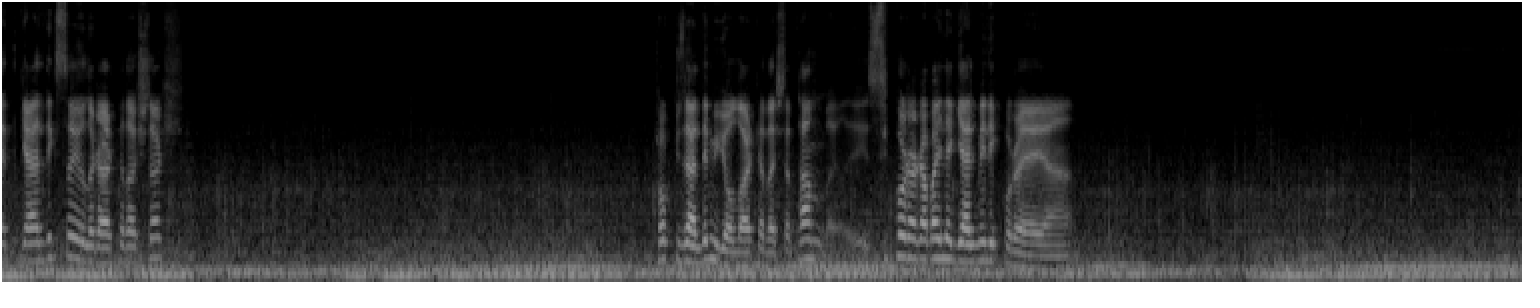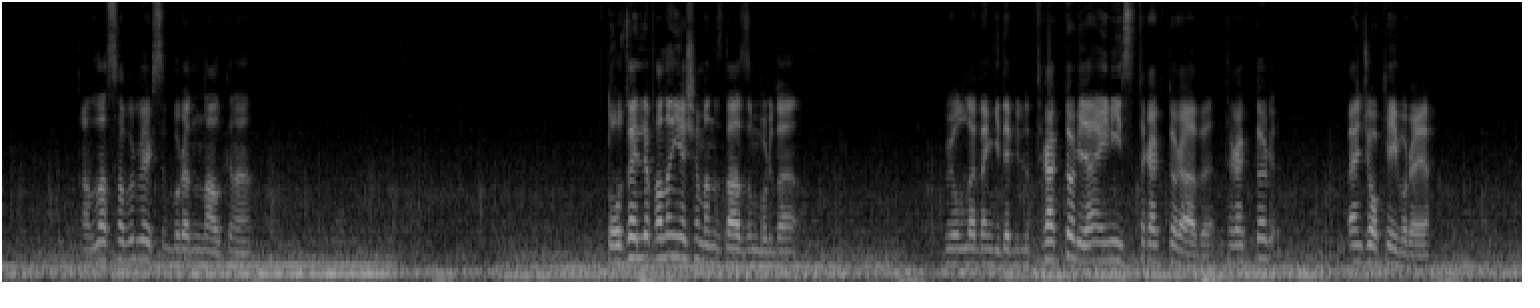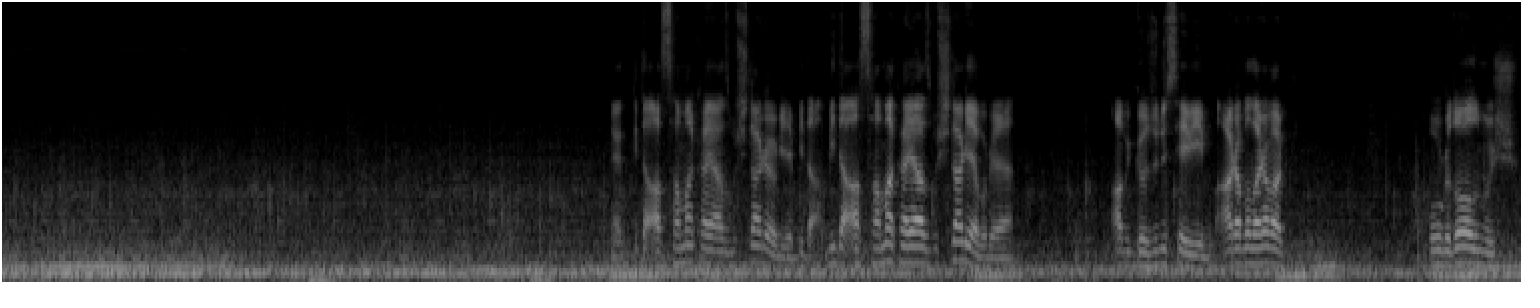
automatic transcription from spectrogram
Evet geldik sayılır arkadaşlar. Çok güzel değil mi yol arkadaşlar? Tam e, spor arabayla gelmelik buraya ya. Allah sabır versin buranın halkına. Dozelle falan yaşamanız lazım burada. Bu yollardan gidebilir. Traktör ya en iyisi traktör abi. Traktör bence okey buraya. Evet bir de Asamaka yazmışlar ya oraya. Bir de bir de Asamaka yazmışlar ya buraya. Abi gözünü seveyim. Arabalara bak. Burada olmuş.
